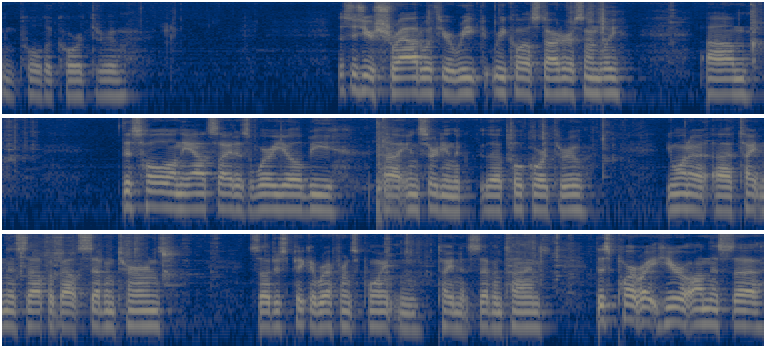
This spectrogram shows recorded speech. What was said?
And pull the cord through. This is your shroud with your re recoil starter assembly. Um, this hole on the outside is where you'll be uh, inserting the, the, pull cord through. You want to uh, tighten this up about seven turns. So just pick a reference point and tighten it seven times. This part right here on this uh,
